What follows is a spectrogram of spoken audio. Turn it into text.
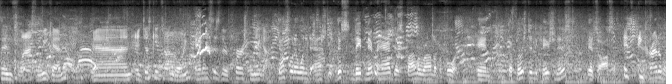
since last weekend, and it just keeps on going. And this is their first mega. That's what I wanted to ask you. This they've never had this Bamarama before, and the first indication is it's awesome. It's incredible.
